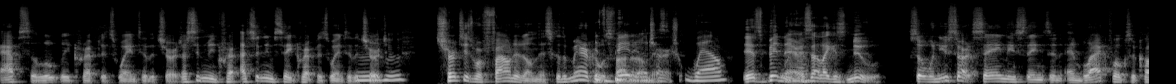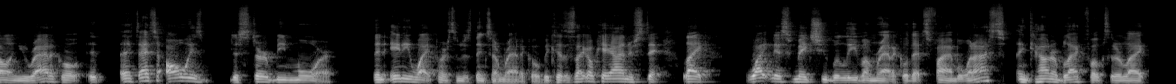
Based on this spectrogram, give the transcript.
absolutely crept its way into the church. I shouldn't even cre- I shouldn't even say crept its way into the church. mhm. Churches were founded on this because America it's was founded on this. church well It's been there. It's not like it's new. So when you start saying these things and, and black folks are calling you radical, it, that's always disturbed me more than any white person who thinks I'm radical because it's like, okay, I understand. Like whiteness makes you believe I'm radical. That's fine. But when I encounter black folks that are like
